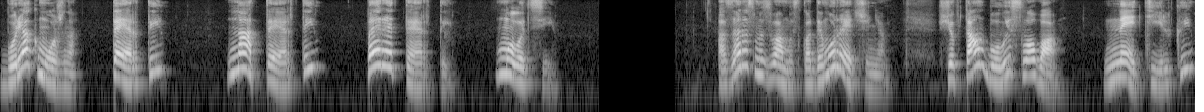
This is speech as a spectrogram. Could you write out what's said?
Буряк можна терти, натерти, перетерти. Молодці. А зараз ми з вами складемо речення, щоб там були слова не тільки,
